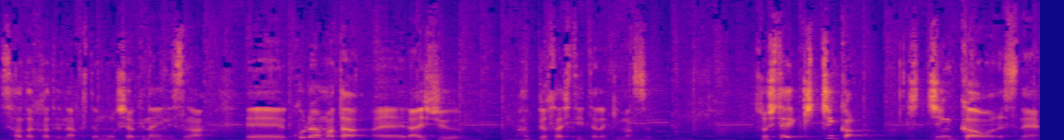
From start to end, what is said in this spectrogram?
定かでなくて申し訳ないんですが、えー、これはまた、えー、来週発表させていただきます。そしてキッチンカー。キッチンカーはですね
